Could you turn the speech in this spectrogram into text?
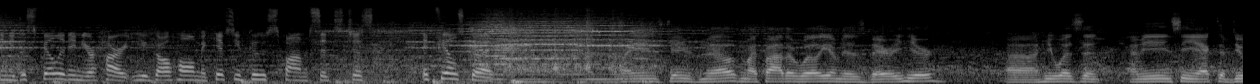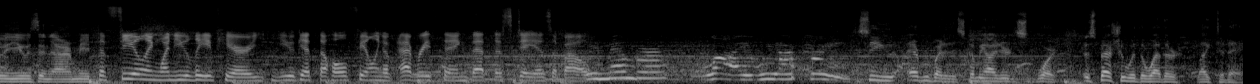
And you just feel it in your heart. You go home, it gives you goosebumps. It's just, it feels good. My name is James Mills. My father, William, is buried here. Uh, he wasn't, I mean, he didn't see active duty. He was in the Army. The feeling when you leave here, you get the whole feeling of everything that this day is about. Remember why we are free. Seeing everybody that's coming out here to support, especially with the weather like today.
